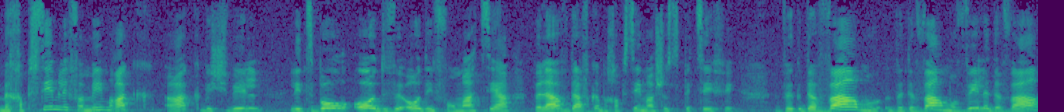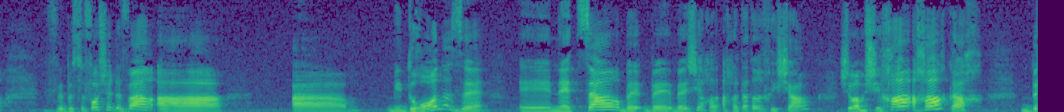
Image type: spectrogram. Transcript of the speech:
מחפשים לפעמים רק, רק בשביל לצבור עוד ועוד אינפורמציה, ולאו דווקא מחפשים משהו ספציפי. ודבר, ודבר מוביל לדבר, ובסופו של דבר המדרון הזה אה, נעצר באיזושהי החלטת רכישה, שממשיכה אחר כך ב...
